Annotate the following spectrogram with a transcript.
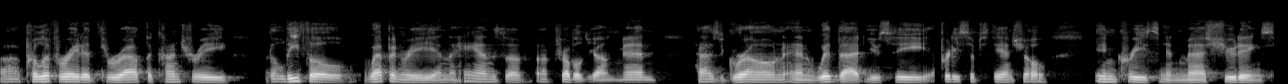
uh, proliferated throughout the country, the lethal weaponry in the hands of, of troubled young men has grown. And with that, you see pretty substantial increase in mass shootings.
